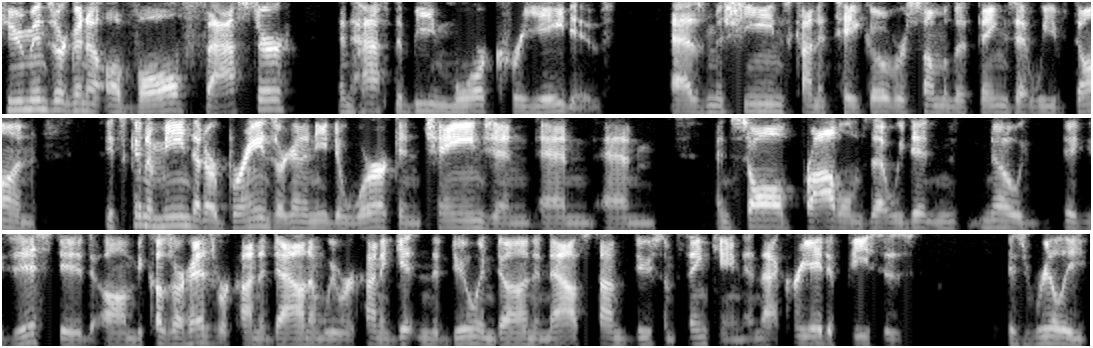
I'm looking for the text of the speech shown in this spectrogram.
humans are going to evolve faster and have to be more creative as machines kind of take over some of the things that we've done. It's going to mean that our brains are going to need to work and change and and and and solve problems that we didn't know existed um, because our heads were kind of down and we were kind of getting the doing done and now it's time to do some thinking. And that creative piece is is really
